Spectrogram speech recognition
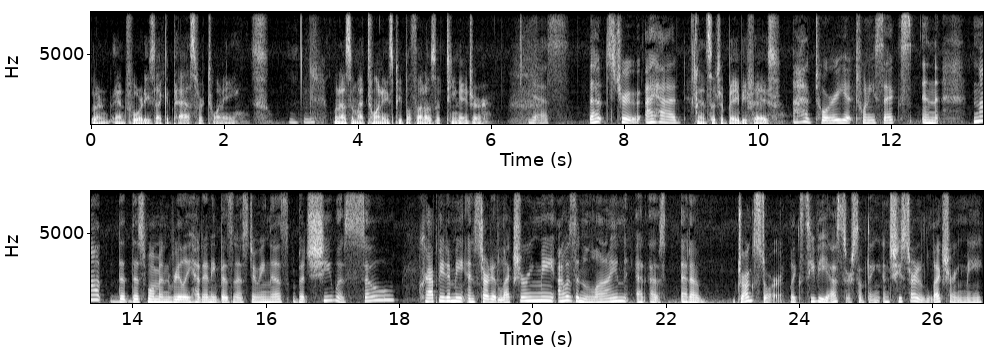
and and 40s, I could pass for 20s. Mm-hmm. When I was in my 20s, people thought I was a teenager. Yes, that's true. I had I had such a baby face. I had Tori at 26, and not that this woman really had any business doing this, but she was so crappy to me and started lecturing me. I was in line at a at a drugstore, like CVS or something, and she started lecturing me,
